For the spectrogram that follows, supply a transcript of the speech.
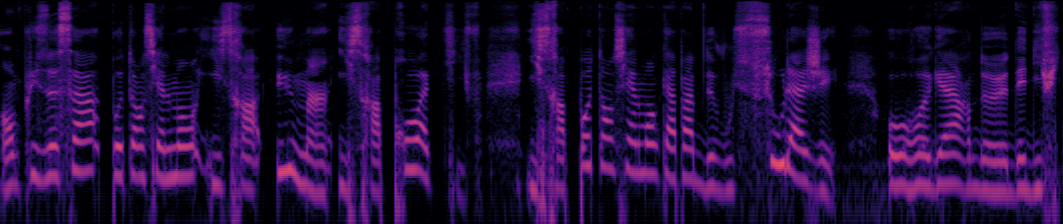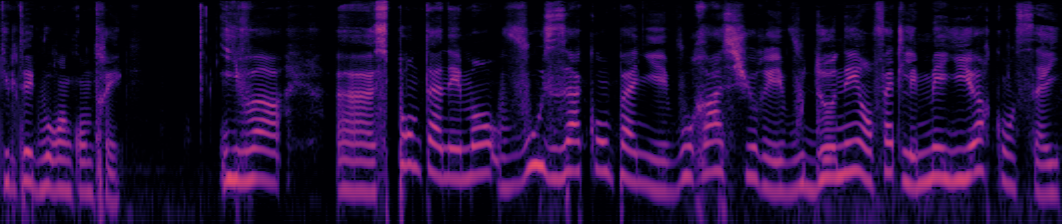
En plus de ça, potentiellement, il sera humain, il sera proactif, il sera potentiellement capable de vous soulager au regard de, des difficultés que vous rencontrez rencontrer il va euh, spontanément vous accompagner, vous rassurer, vous donner en fait les meilleurs conseils.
